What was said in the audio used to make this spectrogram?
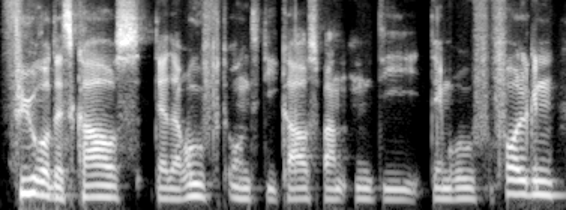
Führer des Chaos, der da ruft und die Chaosbanden, die dem Ruf folgen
